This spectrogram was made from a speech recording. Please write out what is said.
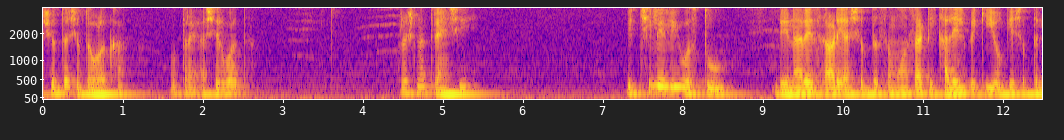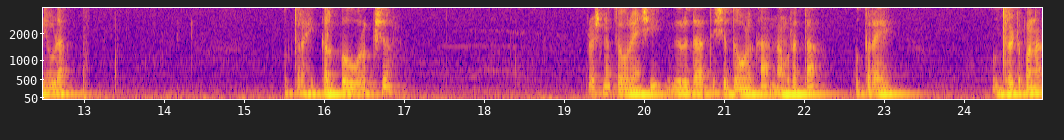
शुद्ध शब्द ओळखा. उत्तर आहे आशीर्वाद. प्रश्न त्र्याऐंशी इच्छिलेली वस्तू देणारे झाड या शब्दसमूहासाठी खालीलपैकी योग्य शब्द निवडा. उत्तर आहे कल्पवृक्ष प्रश्न चौऱ्याऐंशी विरुद्धार्थी शब्द ओळखा नम्रता उत्तर आहे. उद्धटपणा.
